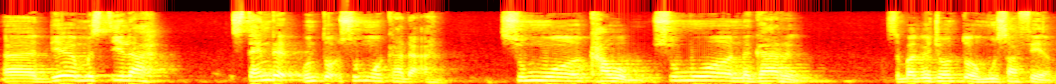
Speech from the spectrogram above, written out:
uh, dia mestilah standard untuk semua keadaan. Semua kaum, semua negara. Sebagai contoh musafir.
